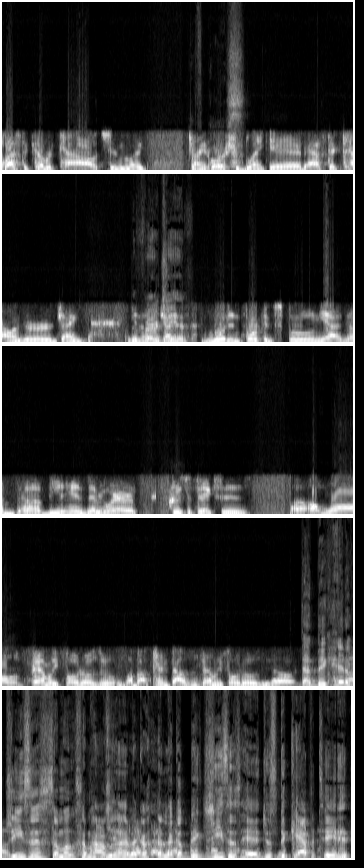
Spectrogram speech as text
plastic covered couch and like giant horseshoe blanket, Aztec calendar, giant you know, Virgin. wooden fork and spoon. Yeah, uh, bead hens everywhere, crucifixes, uh, a wall of family photos, about ten thousand family photos. You know, that big head of uh, Jesus. Some of some houses yeah. had like a like a big Jesus head, just decapitated.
